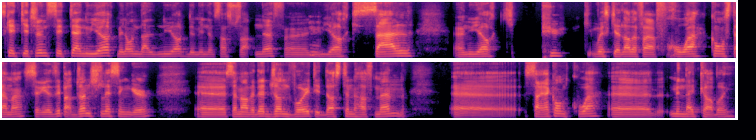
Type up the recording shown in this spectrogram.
Skate Kitchen, c'était à New York, mais là, on est dans le New York de 1969. Un Mm. New York sale, un New York qui pue, où est-ce qu'il a l'air de faire froid constamment. C'est réalisé par John Schlesinger. Euh, ça met en vedette John Voight et Dustin Hoffman. Euh, ça raconte quoi, euh, Midnight Cowboy?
